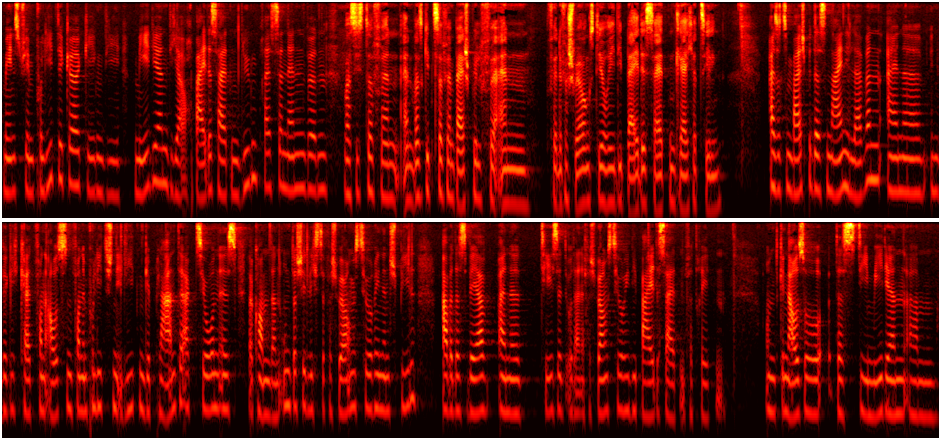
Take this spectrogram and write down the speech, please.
Mainstream-Politiker, gegen die Medien, die ja auch beide Seiten Lügenpresse nennen würden. Was ist da für ein, ein was gibt es da für ein Beispiel für, ein, für eine Verschwörungstheorie, die beide Seiten gleich erzählen? Also zum Beispiel, dass 9-11 eine in Wirklichkeit von außen von den politischen Eliten geplante Aktion ist. Da kommen dann unterschiedlichste Verschwörungstheorien ins Spiel, aber das wäre eine These oder eine Verschwörungstheorie, die beide Seiten vertreten. Und genauso, dass die Medien, ähm,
